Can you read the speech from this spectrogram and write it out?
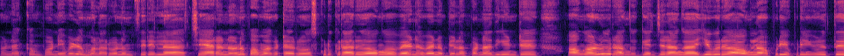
வணக்கம். பனிவிழ மலர்வனம் சரியில்ல சேரன் அனுப்பமா கிட்ட ரோஸ் கொடுக்குறாரு. அவங்க வேணாம் வேணும் அப்படிலாம் பண்ணாதீங்கன்ட்டு அவங்க அழுகுறாங்க கெஞ்சுறாங்க. இவர் அவங்கள அப்படி எப்படி இழுத்து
